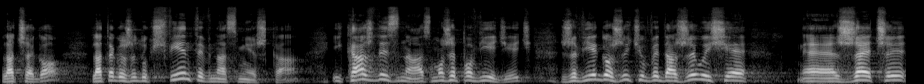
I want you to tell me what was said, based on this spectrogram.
Dlaczego? Dlatego, że Duch Święty w nas mieszka i każdy z nas może powiedzieć, że w jego życiu wydarzyły się e, rzeczy,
